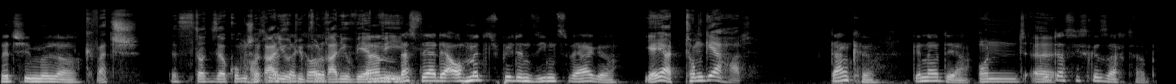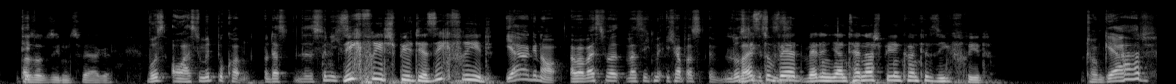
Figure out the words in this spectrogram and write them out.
Richie Müller. Quatsch. Das ist doch dieser komische Radiotyp von. Radio WMW. Ähm, das ist der, der auch mitspielt in Sieben Zwerge. ja, ja, Tom Gerhardt. Danke. Genau der. Und äh, Gut, dass ich's gesagt habe. Also Sieben Zwerge. wus- oh, hast du mitbekommen? Und das, das finde ich. Siegfried spielt der, Siegfried. ja, genau. Aber weißt du, was, was ich mir, ich habe was Lustiges weißt du, wer, wer den Jan Tenner spielen könnte? Siegfried. Tom Gerhardt?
